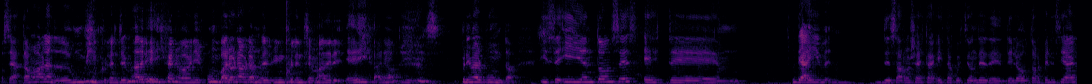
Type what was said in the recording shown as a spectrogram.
o sea, estamos hablando de un vínculo entre madre e hija, no va a venir un varón a hablarme del vínculo entre madre e hija, ¿no? Primer punto. Y, entonces, este, de ahí desarrolla esta, esta cuestión de lo autorreferencial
